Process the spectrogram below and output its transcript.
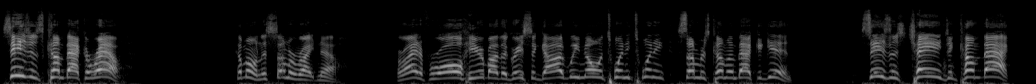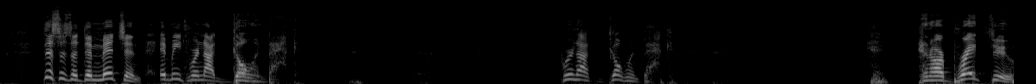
Seasons come back around. Come on, it's summer right now. All right, if we're all here by the grace of God, we know in 2020 summer's coming back again. Seasons change and come back. This is a dimension. It means we're not going back. We're not going back. And our breakthrough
